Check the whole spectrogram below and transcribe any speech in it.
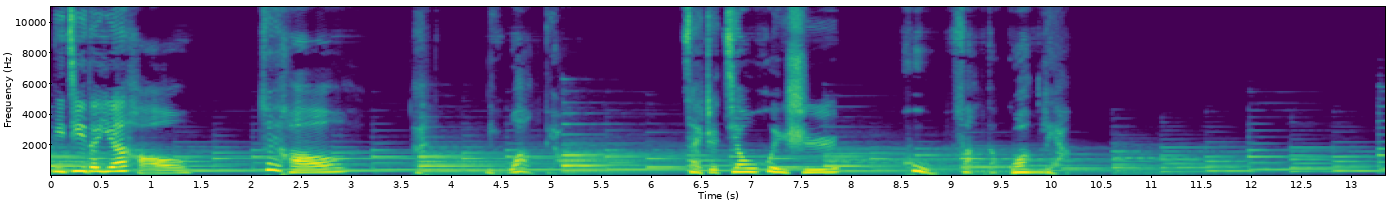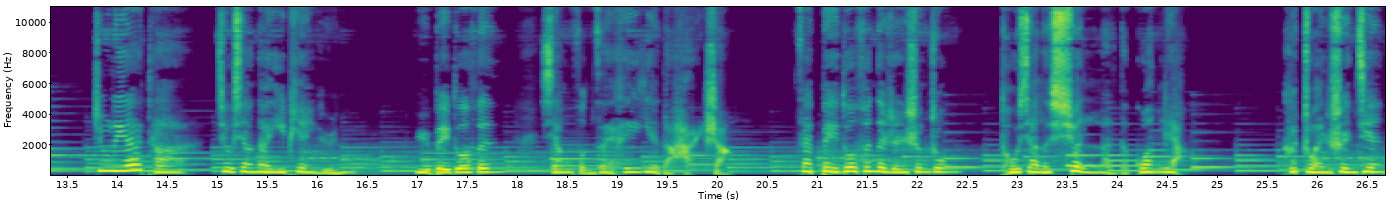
你记得也好，最好，哎，你忘掉。在这交汇时，互放的光亮。朱丽叶塔就像那一片云，与贝多芬相逢在黑夜的海上，在贝多芬的人生中投下了绚烂的光亮。可转瞬间，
